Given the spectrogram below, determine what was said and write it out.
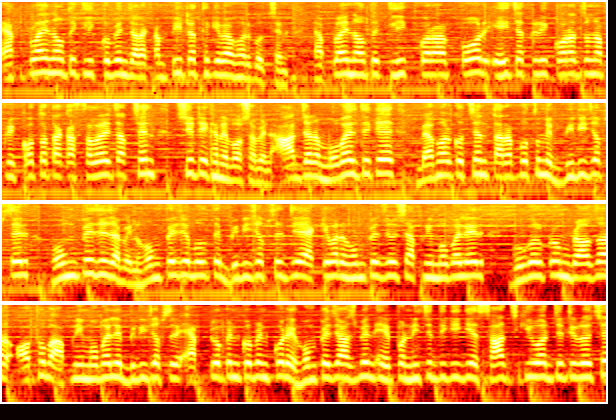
অ্যাপ্লাই নাওতে ক্লিক করবেন যারা কম্পিউটার থেকে ব্যবহার করছেন। অ্যাপ্লাই নাওতে ক্লিক করার পর এই চাকরি করার জন্য আপনি কত টাকা স্যালারি চাচ্ছেন সেটি এখানে বসাবেন। আর যারা মোবাইল থেকে ব্যবহার করছেন, তারা প্রথমে বিডি জবসের হোম পেজে যাবেন। হোম পেজে বলতে বিডি জবসের যে একেবারে হোম পেজ রয়েছে, আপনি মোবাইলের গুগল ক্রোম ব্রাউজার অথবা আপনি মোবাইলে বিডি জবসের অ্যাপটি ওপেন করবেন করে হোম পেজে আসবেন, এরপর নিচের দিকে গিয়ে সার্চ কিওয়ার্ড যেটি রয়েছে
